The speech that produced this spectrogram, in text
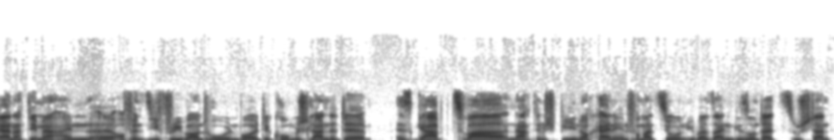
ja, nachdem er einen äh, Offensivrebound holen wollte, komisch landete. Es gab zwar nach dem Spiel noch keine Informationen über seinen Gesundheitszustand,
